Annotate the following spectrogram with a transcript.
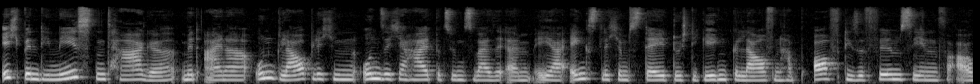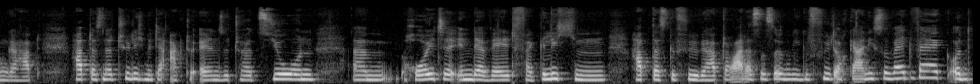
Ich bin die nächsten Tage mit einer unglaublichen Unsicherheit bzw. einem eher ängstlichem State durch die Gegend gelaufen, habe oft diese Filmszenen vor Augen gehabt, habe das natürlich mit der aktuellen Situation ähm, heute in der Welt verglichen, habe das Gefühl gehabt, oh, das ist irgendwie gefühlt auch gar nicht so weit weg und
